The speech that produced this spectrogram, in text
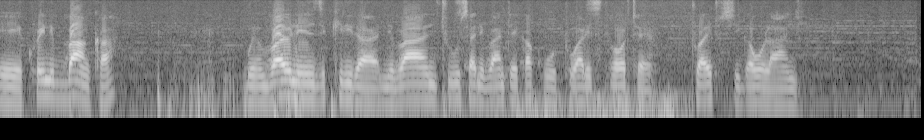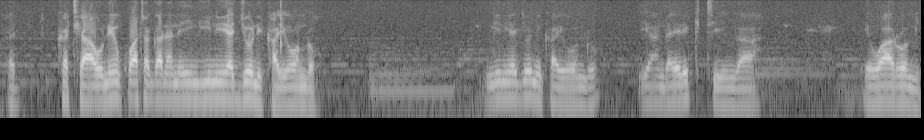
eh crane banka bwe nvaayo nenzikirira ne bantuusa ne banteeka ku tourist hotel twali tusiigawo langi. Kat- kati awo nenkwatagana ne ingini ya john kayondo. Ingini ya john kayondo yandaerekitinga ewa romi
